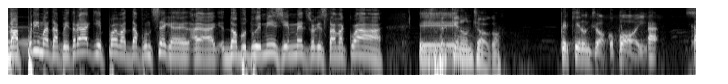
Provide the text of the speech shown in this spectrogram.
va eh, prima da Petraghi e poi va da Fonseca eh, dopo due mesi e mezzo che stava qua eh, Perché non gioco? perché non gioco. Poi Eh, si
